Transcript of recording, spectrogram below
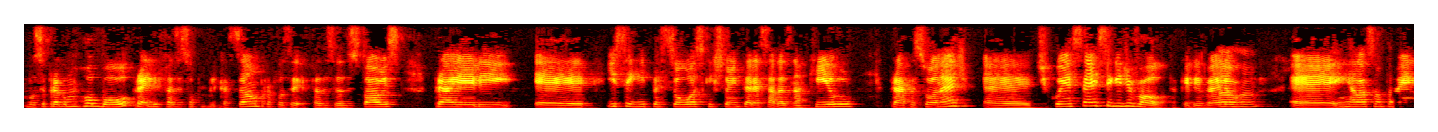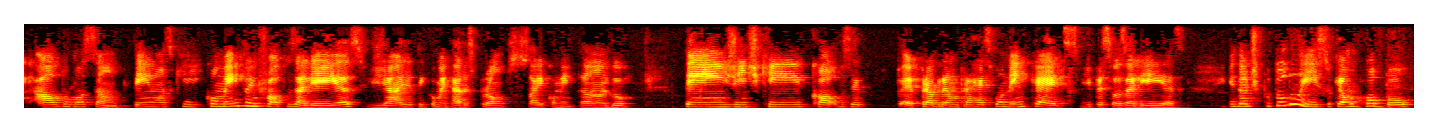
você programa um robô para ele fazer sua publicação, para fazer, fazer seus stories, para ele é, ir seguir pessoas que estão interessadas naquilo, para a pessoa, né, é, te conhecer e seguir de volta. Aquele velho. Uhum É, em relação também à automoção, tem umas que comentam em fotos alheias, já, já tem comentários prontos, sai comentando. Tem gente que você é, programa para responder enquetes de pessoas alheias. Então, tipo, tudo isso que é um robô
